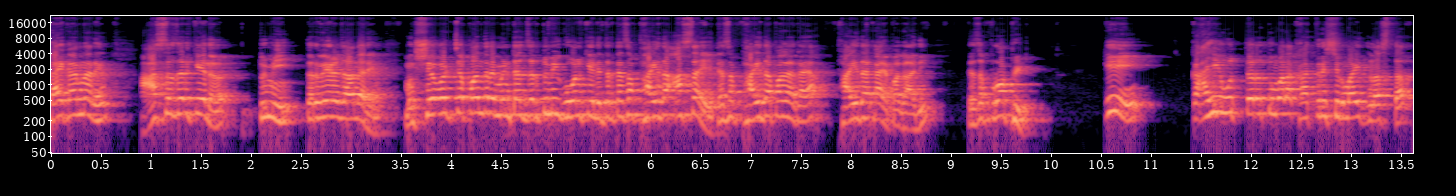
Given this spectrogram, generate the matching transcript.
काय करणार आहे? असं जर केलं तुम्ही तर वेळ जाणार आहे. मग शेवटच्या पंधरा मिनिटात जर तुम्ही गोल केले तर त्याचा फायदा असा आहे. त्याचा फायदा बघा काय फायदा काय बघा आधी. त्याचा प्रॉफिट की काही उत्तर तुम्हाला खात्रीशीर माहीत नसतात.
